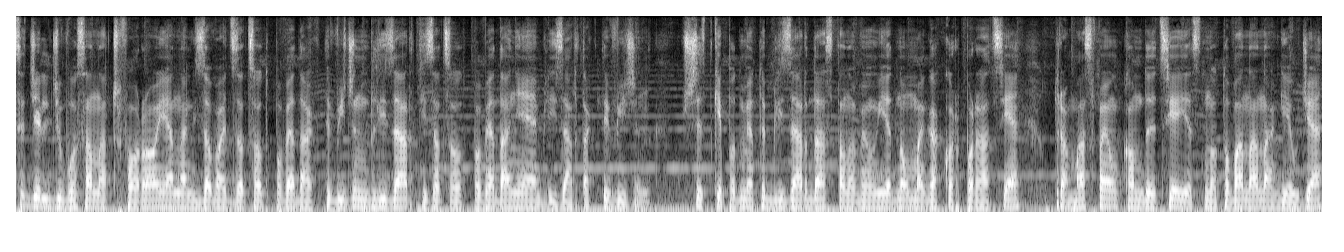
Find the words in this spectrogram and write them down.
Chcę dzielić włosa na czworo i analizować za co odpowiada Activision Blizzard i za co odpowiada nie Blizzard Activision. Wszystkie podmioty Blizzarda stanowią jedną megakorporację, która ma swoją kondycję, jest notowana na giełdzie,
